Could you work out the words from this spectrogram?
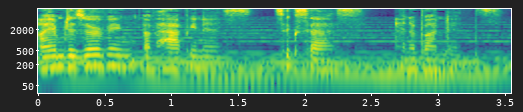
I am deserving of happiness, success, and abundance.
